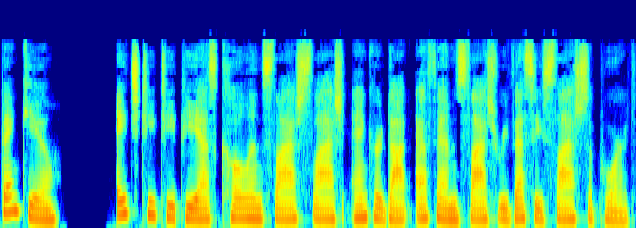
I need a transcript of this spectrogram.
Thank you. https colon slash slash anchor.fm slash revesi slash support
